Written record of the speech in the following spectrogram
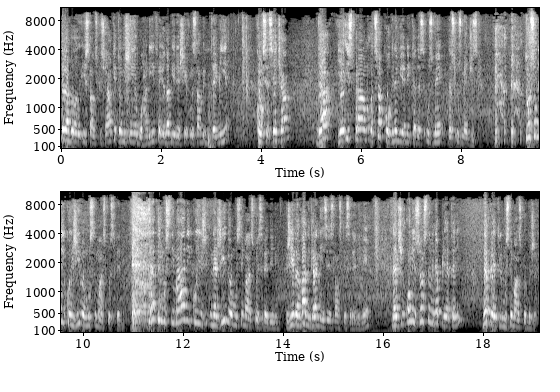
jedan broj islamskih učenjaka, to je mišljenje Ebu Hanife i odabire šehe šehehu Islam ibn Taymiye, kog se sjećam, da je ispravno od svakog nevjernika da se uzme, da se uzme džizija. To su oni koji žive u muslimanskoj sredini. Zatim muslimani koji ne žive u muslimanskoj sredini, žive van granice islamske sredine, znači oni su osnovi neprijatelji, neprijatelji muslimanskoj državi.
